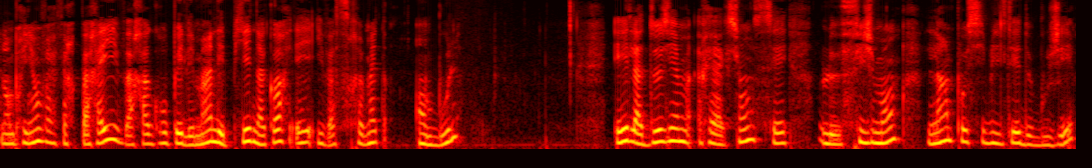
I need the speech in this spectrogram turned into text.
l'embryon va faire pareil, il va regrouper les mains, les pieds, d'accord, et il va se remettre en boule. Et la deuxième réaction, c'est le figement, l'impossibilité de bouger.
